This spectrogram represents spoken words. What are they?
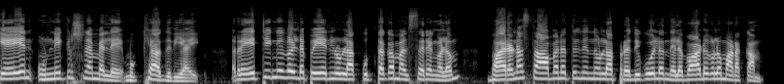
K N Unnikrishnan M L A മുഖ്യാതിഥിയായി. റേറ്റിംഗുകളുടെ പേരിലുള്ള കുത്തക മത്സരങ്ങളും ഭരണസ്ഥാപനത്തിൽ നിന്നുള്ള പ്രതികൂല നിലപാടുകളുമടക്കം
